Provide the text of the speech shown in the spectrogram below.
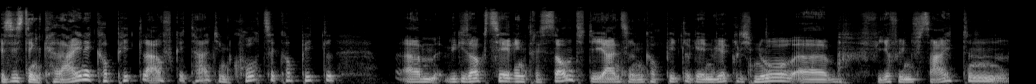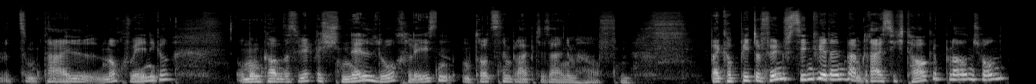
Es ist in kleine Kapitel aufgeteilt, in kurze Kapitel. Ähm, wie gesagt, sehr interessant. Die einzelnen Kapitel gehen wirklich nur äh, vier, fünf Seiten, zum Teil noch weniger. Und man kann das wirklich schnell durchlesen und trotzdem bleibt es einem haften. Bei Kapitel 5 sind wir denn beim 30-Tage-Plan schon.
